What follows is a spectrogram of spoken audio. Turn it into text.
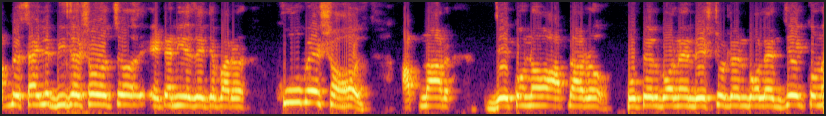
আপনি চাইলে বিদেশে এটা নিয়ে যাইতে পারবেন। খুবই সহজ। আপনার যে কোনো, আপনার হোটেল বলেন রেস্টুরেন্ট বলেন, যে কোনো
